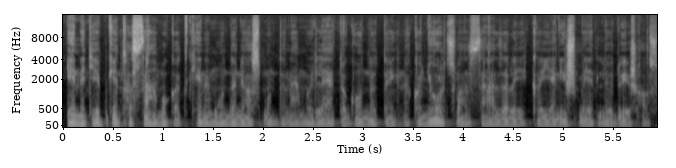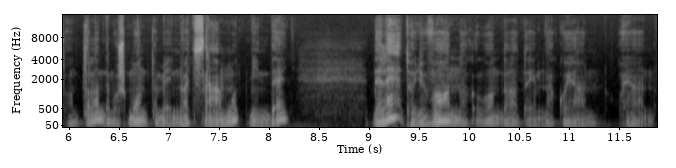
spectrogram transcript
Én egyébként, ha számokat kéne mondani, azt mondanám, hogy lehet a gondolatainknak a 80%-a ilyen ismétlődő és haszontalan, de most mondtam egy nagy számot, mindegy. De lehet, hogy vannak a gondolataimnak olyan, olyan,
